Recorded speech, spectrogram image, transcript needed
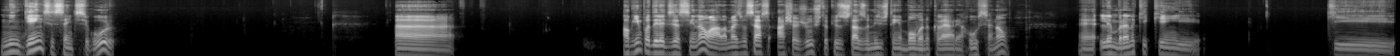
ninguém se sente seguro. Uh, alguém poderia dizer assim, não, Ala, mas você acha justo que os Estados Unidos tenham bomba nuclear e a Rússia não? É, lembrando que quem que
